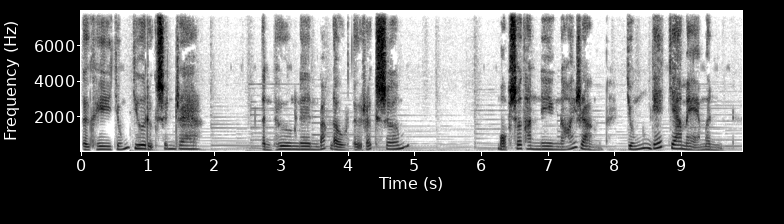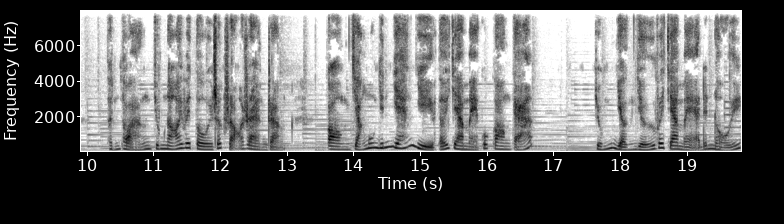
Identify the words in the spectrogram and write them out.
từ khi chúng chưa được sinh ra, tình thương nên bắt đầu từ rất sớm. Một số thanh niên nói rằng chúng ghét cha mẹ mình. Thỉnh thoảng chúng nói với tôi rất rõ ràng rằng con chẳng muốn dính dáng gì tới cha mẹ của con cả. Chúng giận dữ với cha mẹ đến nỗi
